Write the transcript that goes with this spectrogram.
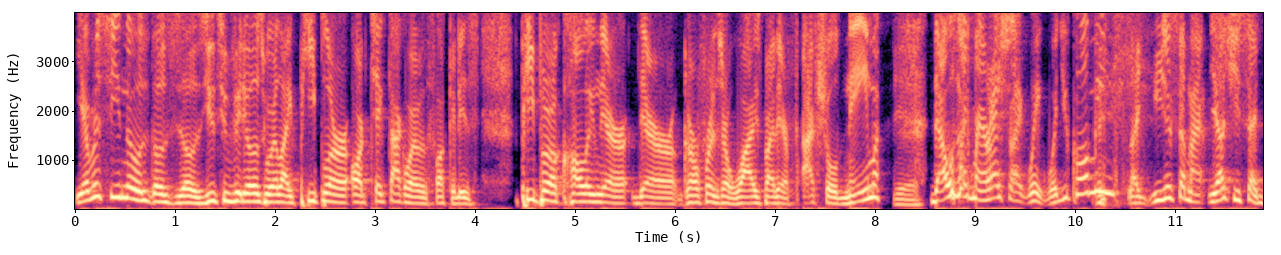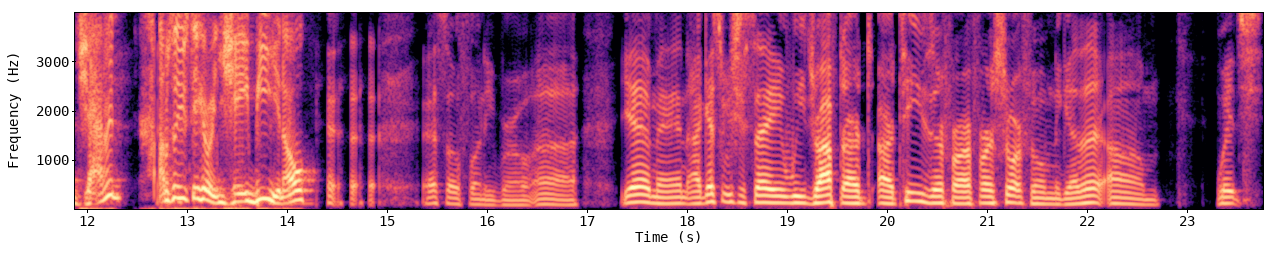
you ever seen those those those YouTube videos where like people are or TikTok whatever the fuck it is, people are calling their their girlfriends or wives by their actual name. Yeah. That was like my reaction. Like, wait, what you call me? like you just said my you actually said Javid. I'm so used to hearing JB. You know? That's so funny, bro. Uh yeah, man. I guess we should say we dropped our our teaser for our first short film together. Um which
